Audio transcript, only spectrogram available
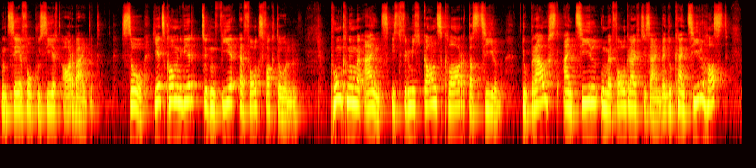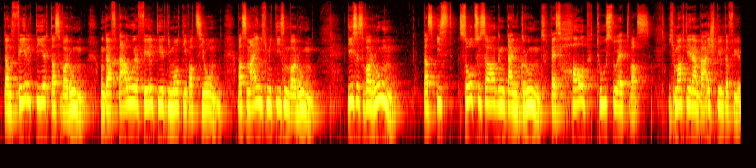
und sehr fokussiert arbeitet. So, jetzt kommen wir zu den vier Erfolgsfaktoren. Punkt Nummer eins ist für mich ganz klar das Ziel. Du brauchst ein Ziel, um erfolgreich zu sein. Wenn du kein Ziel hast, dann fehlt dir das Warum und auf Dauer fehlt dir die Motivation. Was meine ich mit diesem Warum? Dieses Warum, das ist sozusagen dein Grund. Weshalb tust du etwas? Ich mache dir ein Beispiel dafür.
